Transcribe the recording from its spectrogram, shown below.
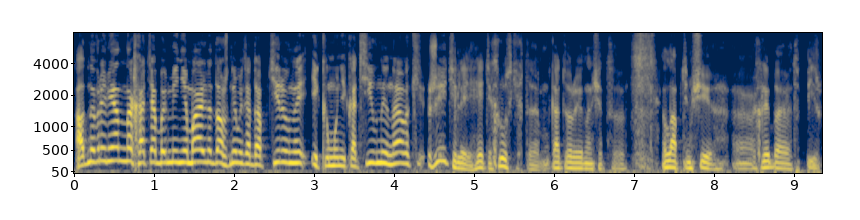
Одновременно хотя бы минимально должны быть адаптированы и коммуникативные навыки жителей, этих русских-то, которые, значит, лаптемщи э, хлебают. Пиш,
